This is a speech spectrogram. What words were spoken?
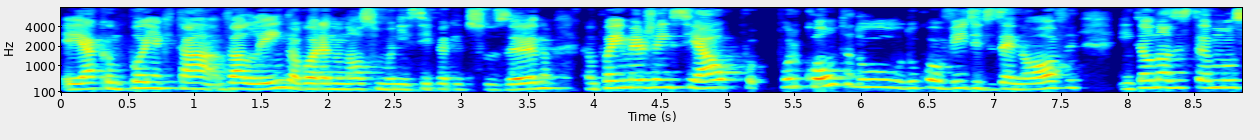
é a campanha que está valendo agora no nosso município aqui de Suzano, campanha emergencial por, por conta do, do Covid-19. Então, nós estamos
